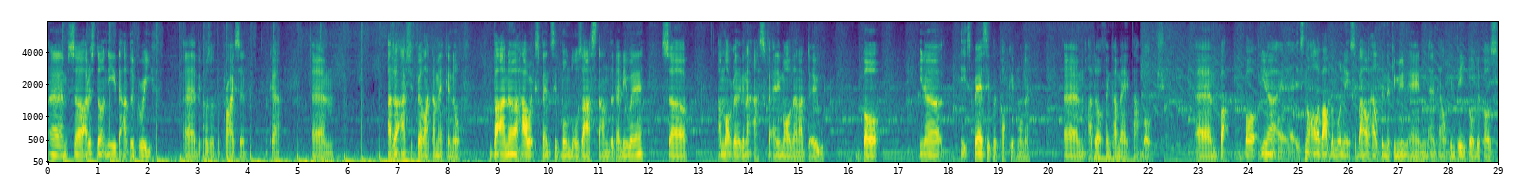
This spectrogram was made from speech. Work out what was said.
Um, so I just don't need the added grief uh, because of the pricing. Okay. Um, I don't actually feel like I make enough, but I know how expensive bundles are standard anyway. So I'm not really going to ask for any more than I do. But, you know, it's basically pocket money. Um, I don't think I make that much. Um, but, but you know, it's not all about the money. It's about helping the community and, and helping people because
